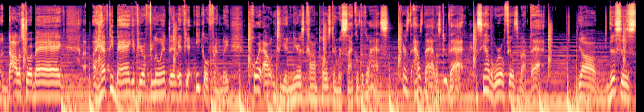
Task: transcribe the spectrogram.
a dollar store bag, a, a hefty bag if you're affluent, and if you're eco friendly, pour it out into your nearest compost and recycle the glass. Here's how's that? Let's do that and see how the world feels about that. Y'all, this is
